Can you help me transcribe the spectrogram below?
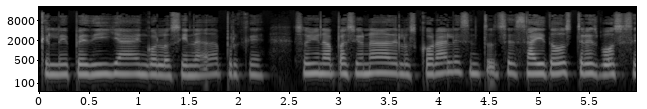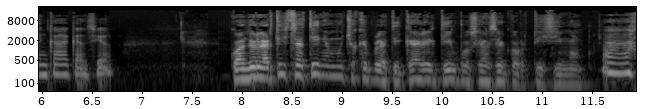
que le pedí ya engolosinada porque soy una apasionada de los corales, entonces hay dos, tres voces en cada canción. Cuando el artista tiene mucho que platicar, el tiempo se hace cortísimo. Ah.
